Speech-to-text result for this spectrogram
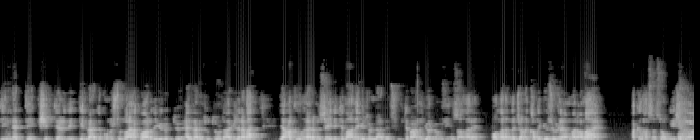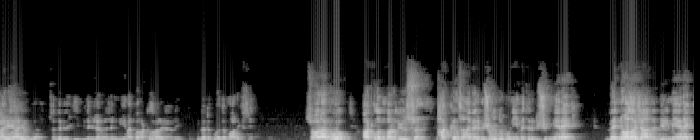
dinletti, işittirdi. Dil verdi, konuşturdu. Ayak vardı, yürüttü. El verdi, tuturdu. Ay güzel ama ya aklını vermeseydi timhane götürürlerdi. Çünkü timhane görmüyor musun insanları? Onların da canı kalı gözü falan var ama akıl hastası olduğu için ayrıya ayırdılar. Sende bir de, bir de üzerine senin nimet var, akıl var yani. Kuvvete kuvvete maliksin. Sonra bu aklın var diyorsun, hakkın sana vermiş olduğu bu nimetleri düşünmeyerek ve ne olacağını bilmeyerek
